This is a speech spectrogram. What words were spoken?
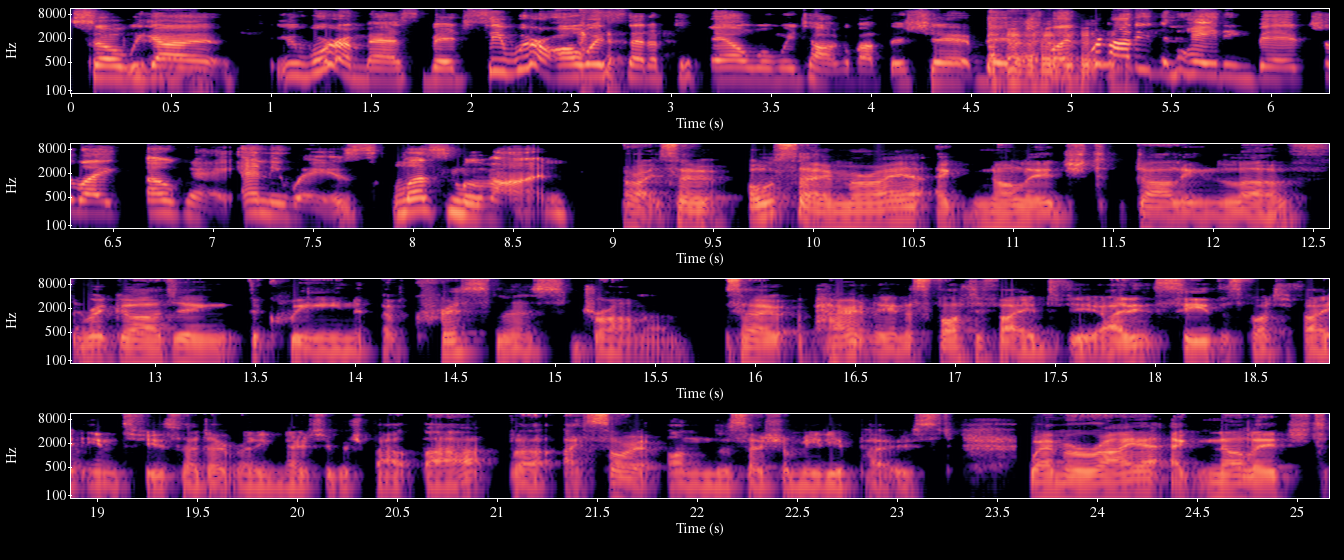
So we Yeah. got eh, we're a mess, bitch. See, we're always set up to fail when we talk about this shit, bitch. Like we're not even hating, bitch. Like, okay. Anyways, let's move on. All right. So also, Mariah acknowledged Darlene Love regarding the Queen of Christmas drama. So apparently, in a Spotify interview, I didn't see the Spotify interview, so I don't really know too much about that. But I saw it on the social media post where Mariah acknowledged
